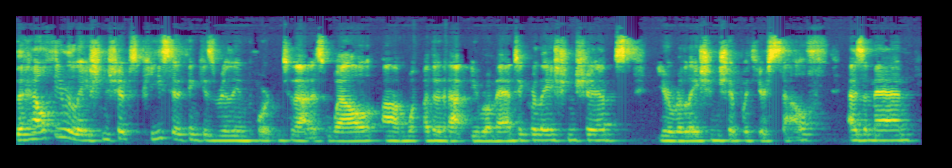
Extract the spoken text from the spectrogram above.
The healthy relationships piece, I think, is really important to that as well, um, whether that be romantic relationships, your relationship with yourself as a man,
